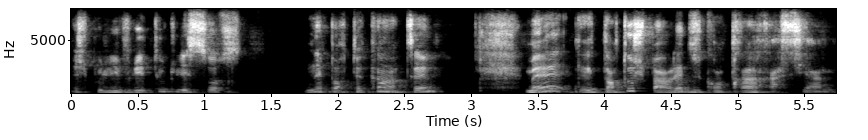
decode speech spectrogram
je peux livrer toutes les sources n'importe quand. Tu sais. Mais tantôt, je parlais du contrat racial.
